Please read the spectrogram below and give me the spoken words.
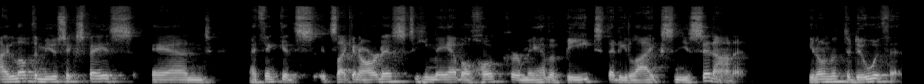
I love the music space and I think it's it's like an artist. He may have a hook or may have a beat that he likes and you sit on it. You don't know what to do with it.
